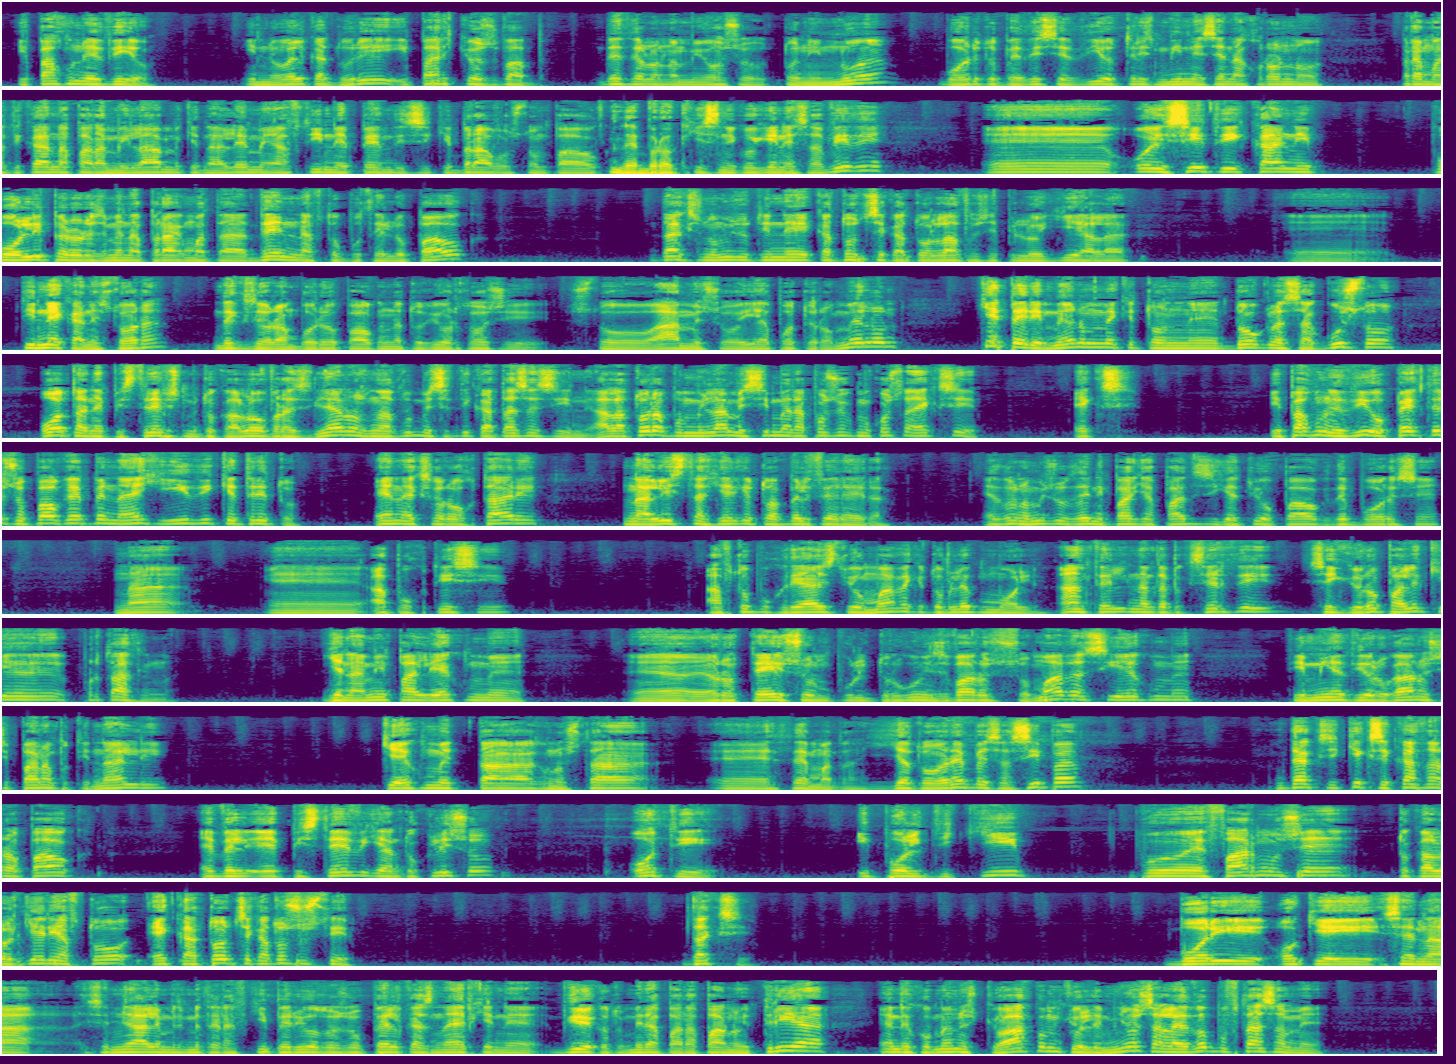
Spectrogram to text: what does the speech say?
υπάρχουν δύο. Είναι ο Ελ Καντουρί, υπάρχει και ο Σβάμπ. Δεν θέλω να μειώσω τον Ινούα. Μπορεί το παιδί σε δύο-τρει μήνες, ένα χρόνο πραγματικά να παραμιλάμε και να λέμε αυτή είναι επένδυση και μπράβο στον Πάοκ Δεν πρόκειται. και στην οικογένεια Σαββίδη. Ε, ο Εσίτη κάνει πολύ περιορισμένα πράγματα, δεν είναι αυτό που θέλει ο Πάοκ. Εντάξει, νομίζω ότι είναι 100% λάθος επιλογή, αλλά ε, την έκανες τώρα. Δεν ξέρω αν μπορεί ο Πάοκ να το διορθώσει στο άμεσο ή απότερο μέλλον. Και περιμένουμε και τον Ντόγκλας Αγκούστο όταν επιστρέψει με το καλό Βραζιλιάνος να δούμε σε τι κατάσταση είναι. Αλλά τώρα που μιλάμε σήμερα, πόσο έχουμε κόστα, 6. 6. Υπάρχουν δύο παίκτες, ο Πάοκ έπρεπε να έχει ήδη και τρίτο. Ένα εξοροχτάρι να λύσει τα χέρια του Αμπέλ Φεραίρα. Εδώ νομίζω δεν υπάρχει απάντηση γιατί ο Πάοκ δεν μπόρεσε να ε, αποκτήσει αυτό που χρειάζεται η ομάδα και το βλέπουμε όλοι. Αν θέλει να ανταπεξέλθει σε Europa League και πρωτάθλημα. Για να μην πάλι έχουμε ε, rotation που λειτουργούν εις βάρος της ομάδας ή έχουμε τη μία διοργάνωση πάνω από την άλλη και έχουμε τα γνωστά ε, θέματα. Για το Ρέμπε σας είπα, εντάξει και ξεκάθαρα ο ΠΑΟΚ ευελ- ε, πιστεύει για να το κλείσω ότι η πολιτική που εφάρμοσε το καλοκαίρι αυτό 100% σωστή. Εντάξει. Μπορεί, okay, σε, ένα, σε μια άλλη μεταγραφική περίοδος ο Πέλκας να έπιανε 2 εκατομμύρια παραπάνω ή 3, ενδεχομένως και ο Άκπομ και ο Λεμιός, αλλά εδώ που φτάσαμε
